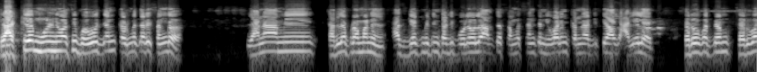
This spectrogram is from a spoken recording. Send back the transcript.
राष्ट्रीय मूळ निवासी बहुजन कर्मचारी संघ यांना आम्ही ठरल्याप्रमाणे आज गेट मीटिंगसाठी बोलवलं. आमच्या समस्यांचं निवारण करण्यासाठी ते आज आलेले आहेत. सर्वप्रथम सर्व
